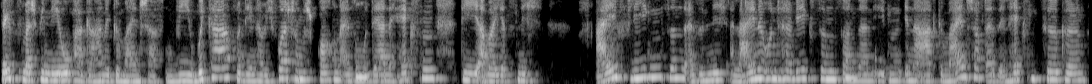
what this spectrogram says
Da gibt es zum Beispiel neopagane Gemeinschaften wie Wicca, von denen habe ich vorher schon gesprochen, also mhm. moderne Hexen, die aber jetzt nicht frei fliegend sind, also nicht alleine unterwegs sind, mhm. sondern eben in einer Art Gemeinschaft, also in Hexenzirkeln.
